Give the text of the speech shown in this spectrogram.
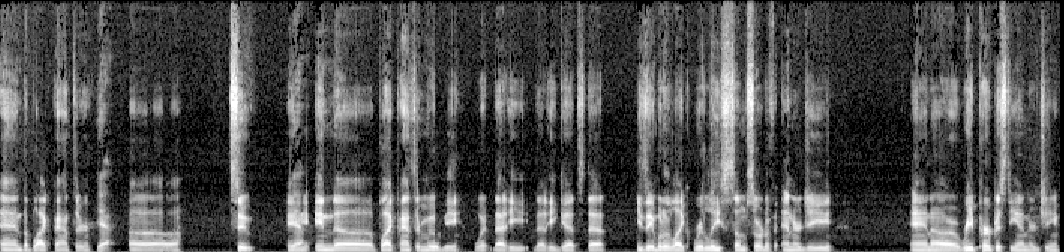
and the Black Panther yeah uh suit in Yeah. in the Black Panther movie what that he that he gets that he's able to like release some sort of energy and uh repurpose the energy.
